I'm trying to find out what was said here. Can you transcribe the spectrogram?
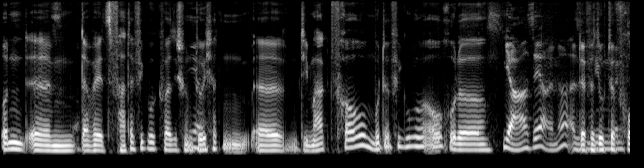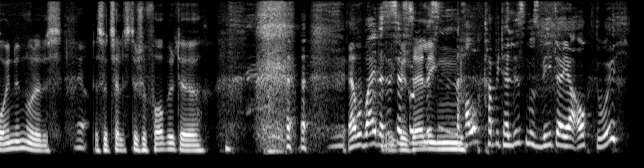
Und ähm, da wir jetzt Vaterfigur quasi schon ja. durch hatten, äh, die Marktfrau, Mutterfigur auch oder? Ja, sehr. Ne? Also der Versuch der Freundin oder das, ja. das sozialistische Vorbild der ja, wobei, das ist ja schon ein bisschen ein Hauch Kapitalismus weht da ja auch durch.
